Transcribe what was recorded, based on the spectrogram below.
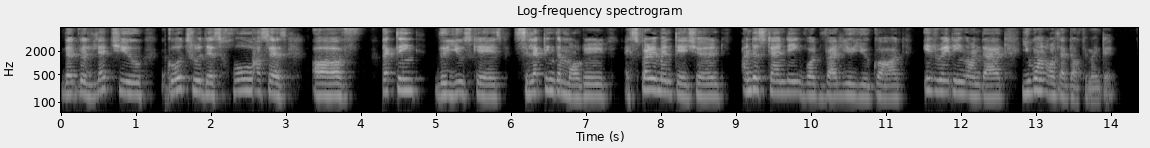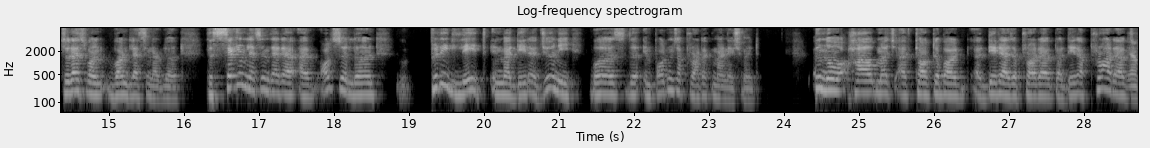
that will let you go through this whole process of selecting the use case, selecting the model, experimentation, understanding what value you got, iterating on that. You want all that documented. So that's one, one lesson I've learned. The second lesson that I, I've also learned pretty late in my data journey was the importance of product management. You know how much I've talked about uh, data as a product or data products. Yeah.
